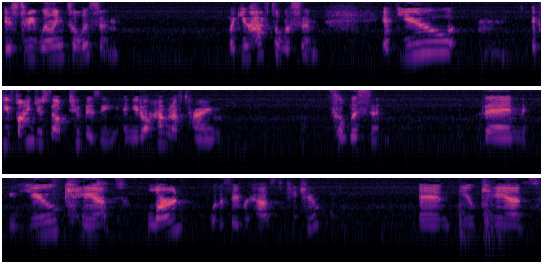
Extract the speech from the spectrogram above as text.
is to be willing to listen. Like you have to listen. If you if you find yourself too busy and you don't have enough time to listen, then you can't learn what the Savior has to teach you, and you can't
